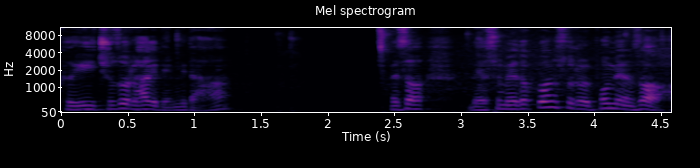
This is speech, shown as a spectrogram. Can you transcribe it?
거의 주도를 하게 됩니다. 그래서 매수 매도 건수를 보면서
